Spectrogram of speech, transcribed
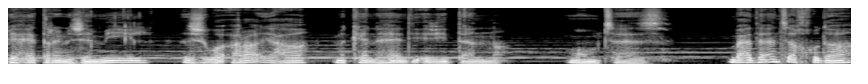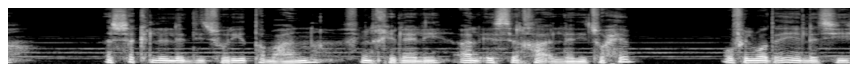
بعطر جميل أجواء رائعة مكان هادئ جدا. ممتاز. بعد أن تأخذ الشكل الذي تريد طبعا من خلال الاسترخاء الذي تحب وفي الوضعية التي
